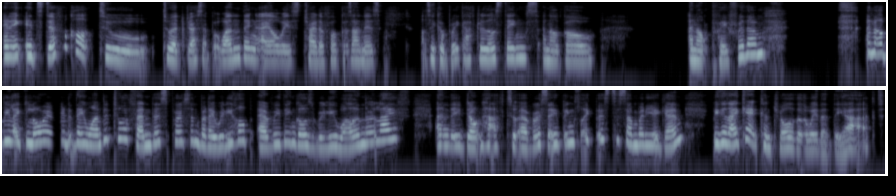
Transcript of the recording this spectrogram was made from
And it, it's difficult to to address it. But one thing I always try to focus on is I'll take a break after those things and I'll go and I'll pray for them and I'll be like, Lord, they wanted to offend this person, but I really hope everything goes really well in their life and they don't have to ever say things like this to somebody again because I can't control the way that they act.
